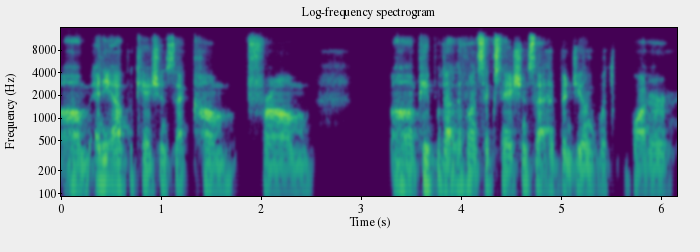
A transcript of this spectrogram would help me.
um, any applications that come from uh, people that live on Six Nations that have been dealing with water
